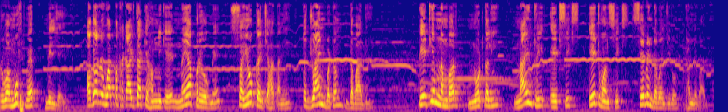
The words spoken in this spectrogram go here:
रुआ मुफ़्त में मिल जाई। अगर रुआ पत्रकारिता के हमनी के नया प्रयोग में सहयोग कर चाहतानी तो ज्वाइन बटन दबा दी। पेटीएम नंबर नोट कर ली nine three eight six eight one six seven double zero धन्यवाद।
